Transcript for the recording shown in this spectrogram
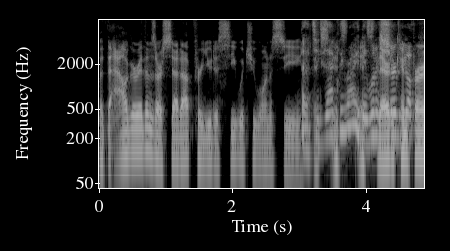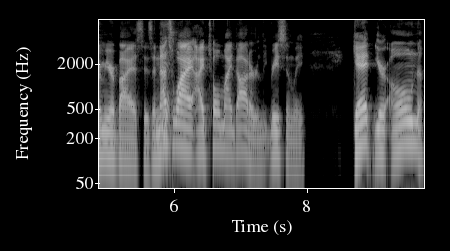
But the algorithms are set up for you to see what you want to see. That's exactly right. They It's wanna there to serve you confirm your biases, and that's why I told my daughter recently, get your own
